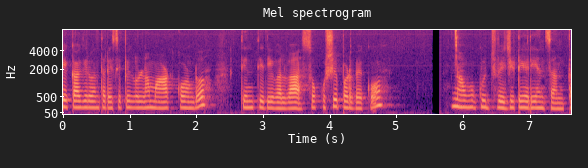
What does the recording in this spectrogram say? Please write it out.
ಬೇಕಾಗಿರುವಂಥ ರೆಸಿಪಿಗಳನ್ನ ಮಾಡಿಕೊಂಡು ತಿಂತಿದ್ದೀವಲ್ವ ಸೊ ಖುಷಿ ಪಡಬೇಕು. ನಾವು ಗುಜ್ ವೆಜಿಟೇರಿಯನ್ಸ್ ಅಂತ.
